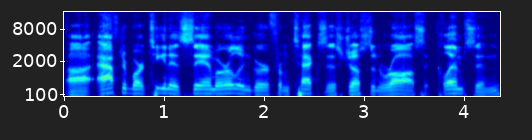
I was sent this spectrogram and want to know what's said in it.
Uh, after Martinez, Sam Ehlinger from Texas, Justyn Ross at Clemson,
